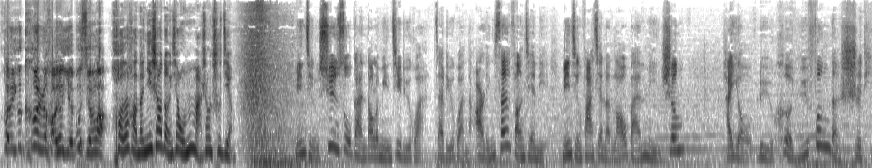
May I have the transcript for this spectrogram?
还有一个客人好像也不行了。好的好的，您稍等一下，我们马上出警。民警迅速赶到了敏记旅馆，在旅馆的二零三房间里，民警发现了老板敏生，还有旅客于峰的尸体。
